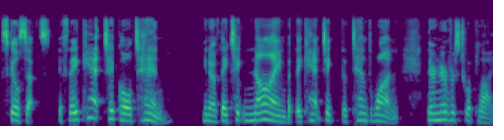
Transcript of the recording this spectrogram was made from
skill sets, if they can't tick all 10, you know if they take nine but they can't take the 10th one they're nervous to apply.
